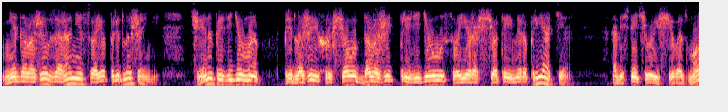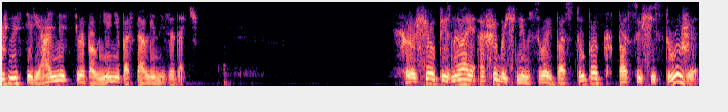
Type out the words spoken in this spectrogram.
не доложил заранее свое предложение. Члены президиума предложили Хрущеву доложить президиуму свои расчеты и мероприятия, обеспечивающие возможность и реальность выполнения поставленной задачи. Хрущев, признавая ошибочным свой поступок, по существу же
